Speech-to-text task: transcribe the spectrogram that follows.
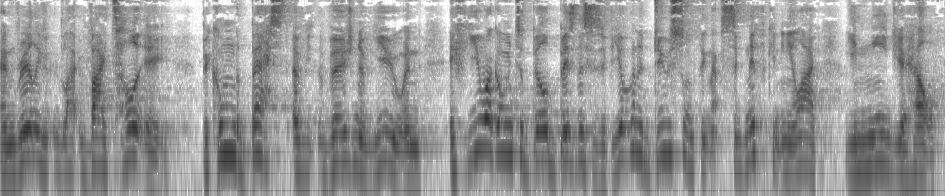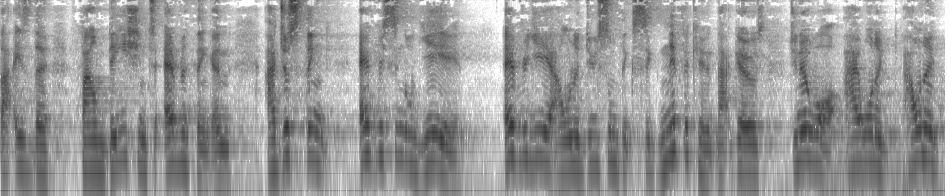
and really like vitality. Become the best of, version of you. And if you are going to build businesses, if you're going to do something that's significant in your life, you need your health. That is the foundation to everything. And I just think every single year, every year I want to do something significant that goes, do you know what? I want to, I want to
